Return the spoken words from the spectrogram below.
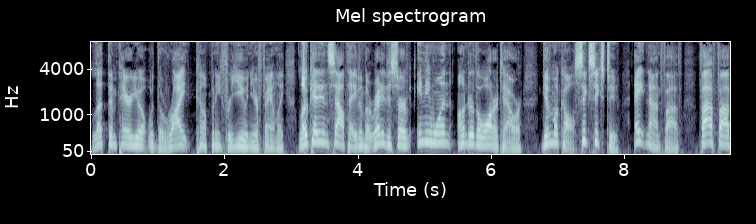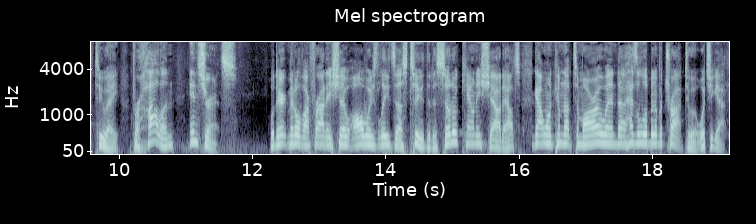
let them pair you up with the right company for you and your family. Located in South Haven, but ready to serve anyone under the water tower, give them a call 662 895 5528 for Holland Insurance. Well, Derek, middle of our Friday show always leads us to the DeSoto County shoutouts. Got one coming up tomorrow and uh, has a little bit of a trot to it. What you got?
